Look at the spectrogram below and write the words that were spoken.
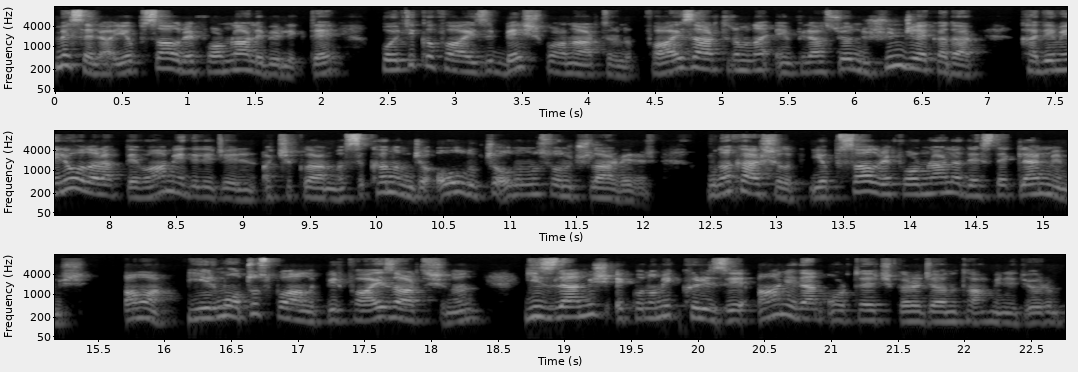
Mesela yapısal reformlarla birlikte politika faizi 5 puan artırılıp faiz artırımına enflasyon düşünceye kadar kademeli olarak devam edileceğinin açıklanması kanımca oldukça olumlu sonuçlar verir. Buna karşılık yapısal reformlarla desteklenmemiş ama 20-30 puanlık bir faiz artışının gizlenmiş ekonomik krizi aniden ortaya çıkaracağını tahmin ediyorum.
